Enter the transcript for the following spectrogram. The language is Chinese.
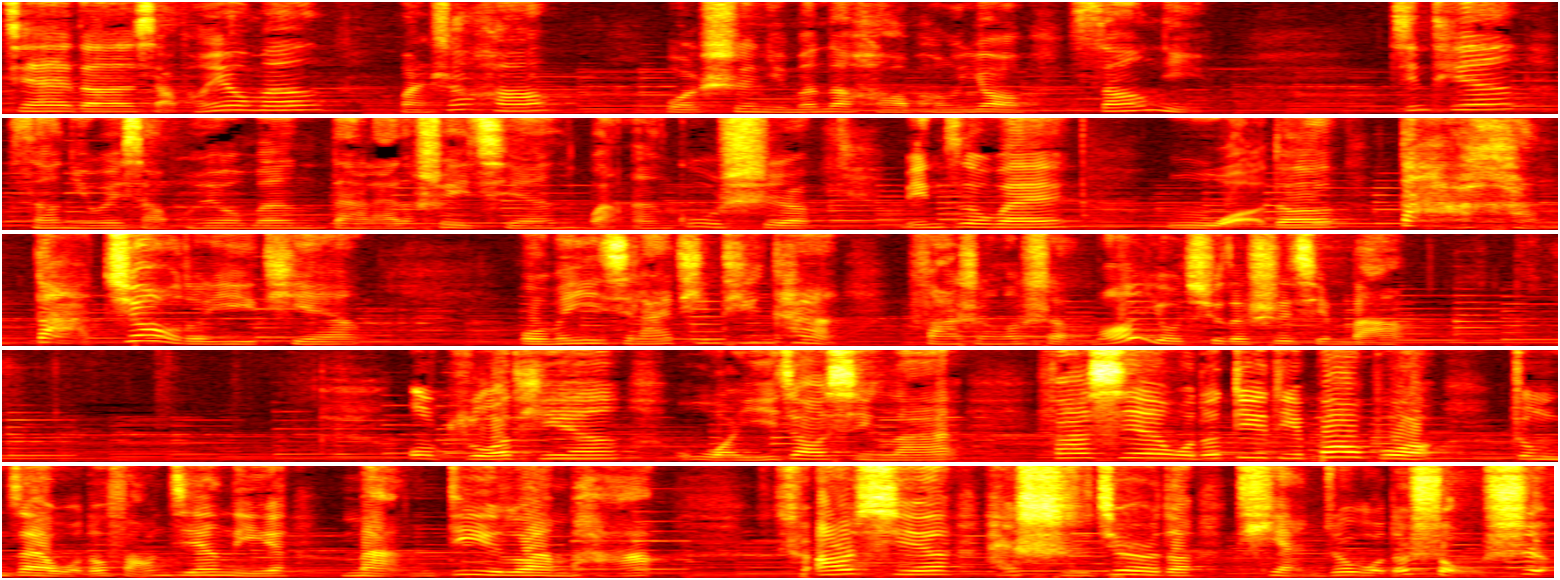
亲爱的小朋友们，晚上好！我是你们的好朋友桑尼。今天桑尼为小朋友们带来的睡前晚安故事，名字为《我的大喊大叫的一天》。我们一起来听听看，发生了什么有趣的事情吧。哦，昨天我一觉醒来。发现我的弟弟鲍勃正在我的房间里满地乱爬，而且还使劲儿地舔着我的首饰。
